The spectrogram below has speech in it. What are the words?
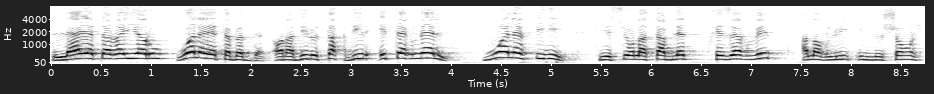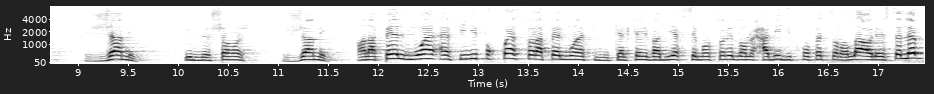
لا يتغير ولا يتبدل. On a dit le taqdir éternel, moi l'infini, qui est sur la tablette préservée alors lui, il ne change jamais. Il ne change jamais. On l'appelle moins infini. Pourquoi est-ce qu'on l'appelle moins infini Quelqu'un va dire, c'est mentionné dans le hadith du prophète sallallahu alayhi wa sallam,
